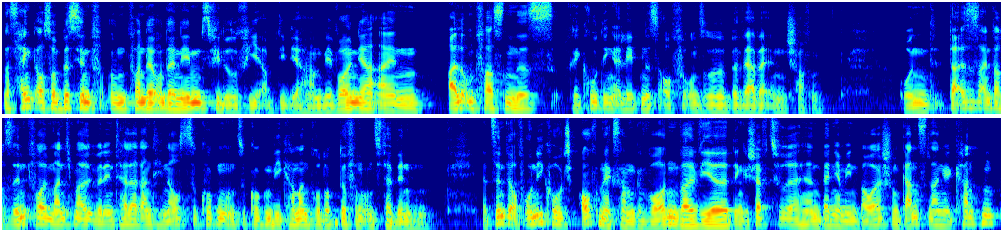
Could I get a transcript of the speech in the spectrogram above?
das hängt auch so ein bisschen von von der Unternehmensphilosophie ab, die wir haben. Wir wollen ja ein allumfassendes Recruiting-Erlebnis auch für unsere BewerberInnen schaffen. Und da ist es einfach sinnvoll, manchmal über den Tellerrand hinaus zu gucken und zu gucken, wie kann man Produkte von uns verbinden. Jetzt sind wir auf Unicoach aufmerksam geworden, weil wir den Geschäftsführer, Herrn Benjamin Bauer, schon ganz lange kannten,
